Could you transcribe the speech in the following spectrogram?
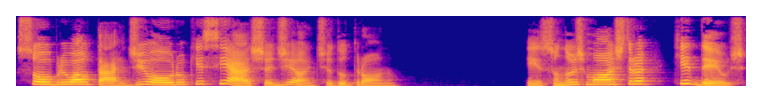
sobre o altar de ouro que se acha diante do trono. Isso nos mostra que Deus,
